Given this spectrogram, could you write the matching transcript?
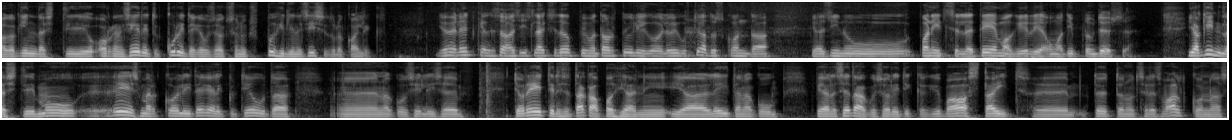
aga kindlasti organiseeritud kuritegevuse jaoks on üks põhiline sissetulekuallikas. ja ühel hetkel sa siis läksid õppima Tartu Ülikooli õigusteaduskonda ja sinu, panid selle teema kirja oma diplomitöösse ja kindlasti mu eesmärk oli tegelikult jõuda äh, nagu sellise teoreetilise tagapõhjani ja leida nagu peale seda, kui sa olid ikkagi juba aastaid eh, töötanud selles valdkonnas,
